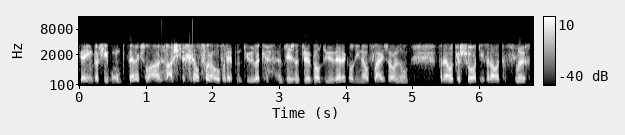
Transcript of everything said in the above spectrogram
ja, in principe onbeperkt, als je er geld voor over hebt natuurlijk. Het is natuurlijk wel duur werk, al die no-fly zones. Voor elke soort, voor elke vlucht,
